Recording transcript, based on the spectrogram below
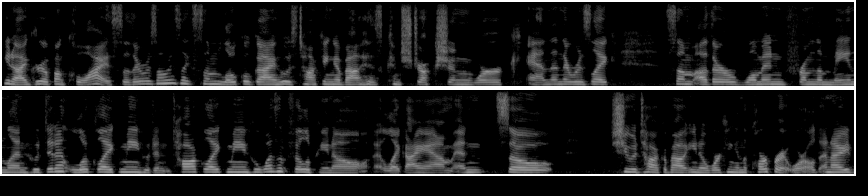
you know, I grew up on Kauai, so there was always like some local guy who was talking about his construction work, and then there was like some other woman from the mainland who didn't look like me, who didn't talk like me, who wasn't Filipino like I am, and so she would talk about you know working in the corporate world, and I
